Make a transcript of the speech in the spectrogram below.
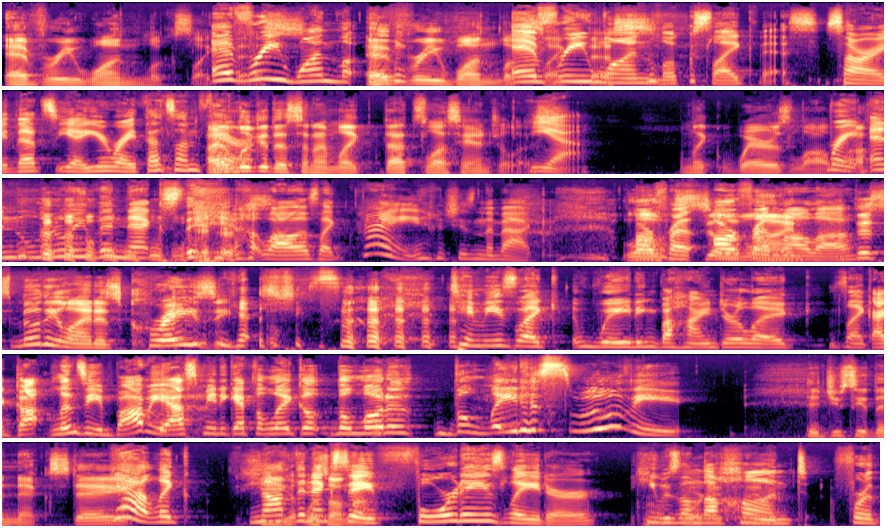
everyone looks like this. Everyone lo- everyone looks Everyone like this. looks like this. Sorry, that's yeah. You're right. That's unfair. I look at this and I'm like, that's Los Angeles. Yeah. I'm like, where's Lala? Right, and literally the next thing, Lala's like, "Hi," she's in the back. Our Lala's friend, still our friend line. Lala. This smoothie line is crazy. Yeah, Timmy's like waiting behind her, like, it's like I got Lindsay and Bobby asked me to get the like the lotus, the latest smoothie. Did you see the next day? Yeah, like He not the next day. the- Four days later, he Oh, was on the days later. hunt for.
